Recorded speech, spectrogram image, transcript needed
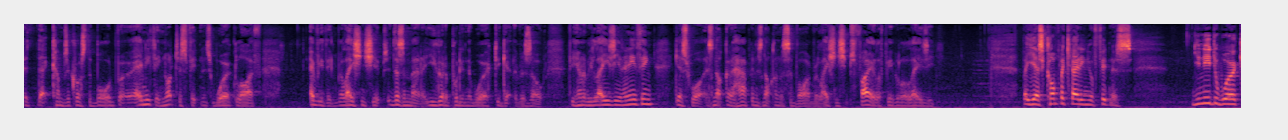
it, that comes across the board for anything, not just fitness, work, life, everything, relationships, it doesn't matter. You've got to put in the work to get the result. If you're going to be lazy in anything, guess what? It's not going to happen. It's not going to survive. Relationships fail if people are lazy. But yes, complicating your fitness, you need to work.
